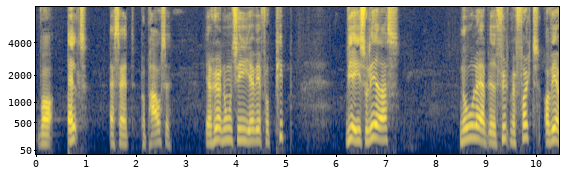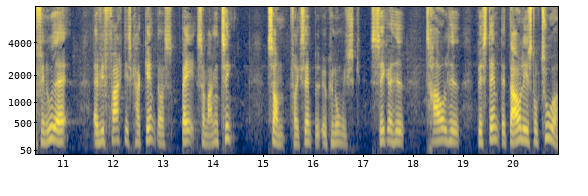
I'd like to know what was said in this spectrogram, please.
hvor alt er sat på pause. Jeg har hørt nogen sige, at jeg er ved at få pip. Vi har isoleret os. Nogle er blevet fyldt med frygt og ved at finde ud af, at vi faktisk har gemt os bag så mange ting, som for eksempel økonomisk sikkerhed, travlhed, bestemte daglige strukturer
